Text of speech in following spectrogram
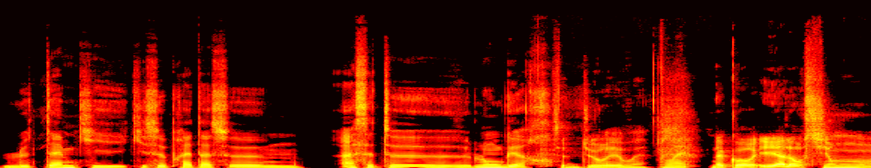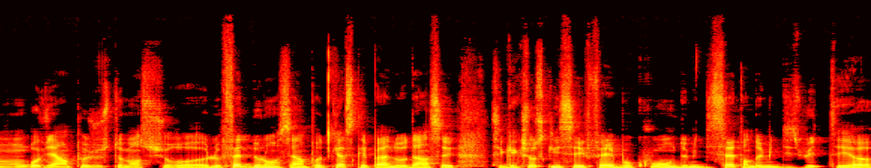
le thème qui qui se prête à ce à cette euh, longueur. Cette durée, ouais. Ouais. D'accord. Et alors, si on revient un peu justement sur euh, le fait de lancer un podcast, qui est pas anodin, c'est c'est quelque chose qui s'est fait beaucoup en 2017, en 2018, et euh,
